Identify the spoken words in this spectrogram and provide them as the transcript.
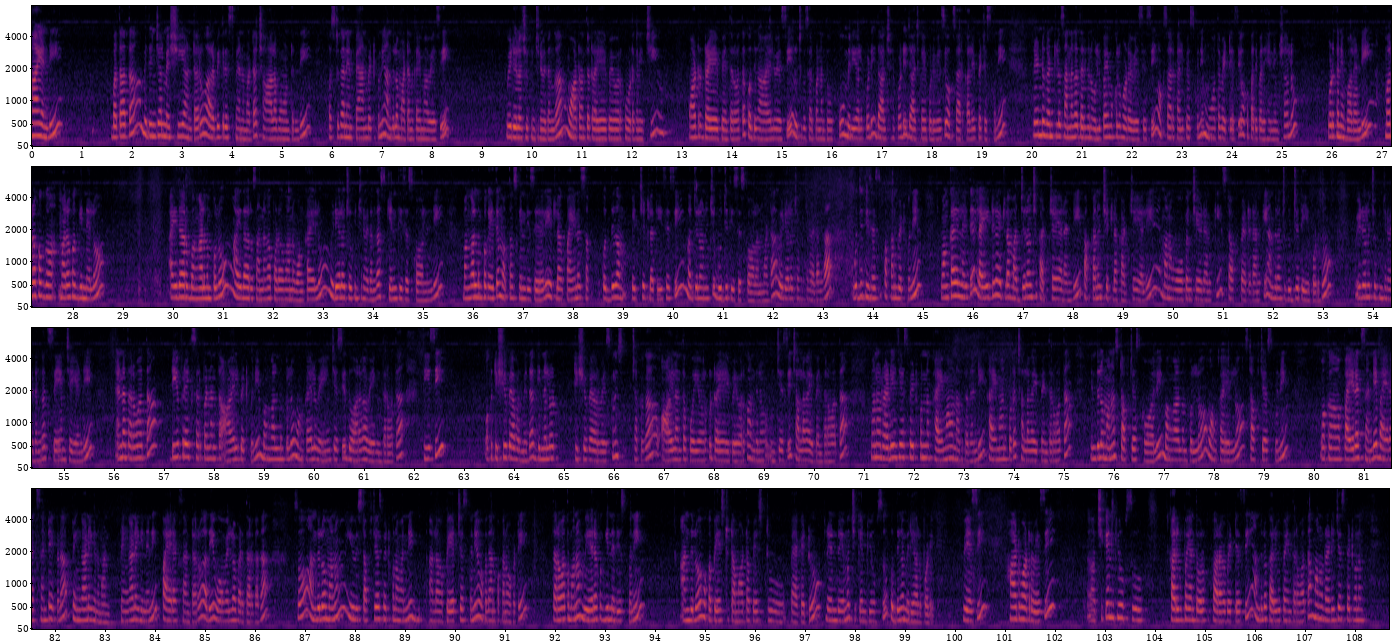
Hi అండి. బతాతా బిదింజల్ మెషి అంటారు. Arabic recipe అనమాట చాలా బాగుంటుంది. ఫస్ట్గా నేను ప్యాన్ పెట్టుకుని అందులో మటన్ కైమా వేసి వీడియోలో చూపించిన విధంగా వాటర్ అంతా డ్రై అయిపోయే వరకు ఉడకనిచ్చి వాటర్ డ్రై అయిపోయిన తర్వాత కొద్దిగా ఆయిల్ వేసి రుచికి సరిపడినంత ఉప్పు మిరియాల పొడి దాల్చిన పొడి జాజికాయ పొడి వేసి ఒకసారి కలిపి పెట్టేసుకుని రెండు గంటలు సన్నగా తరిగిన ఉల్లిపాయ ముక్కలు కూడా వేసేసి ఒకసారి కలిపేసుకుని మూత పెట్టేసి ఒక పది పదిహేను నిమిషాలు ఉడకనివ్వాలండి. మరొక గ- మరొక గిన్నెలో ఐదారు బంగాళదుంపలు ఐదారు సన్నగా పొడవుగా ఉన్న వంకాయలు. వీడియోలో చూపించిన విధంగా స్కిన్ తీసేసుకోవాలండి. బంగాళదుంపకి అయితే మొత్తం స్కిన్ తీసేయాలి. ఇట్లా పైన కొద్దిగా పెచ్చి ఇట్లా తీసేసి మధ్యలో నుంచి గుజ్జు తీసేసుకోవాలన్నమాట. వీడియోలో చూపించిన విధంగా గుజ్జు తీసేసి పక్కన పెట్టుకుని వంకాయలను అయితే లైట్గా ఇట్లా మధ్యలోంచి కట్ చేయాలండి. పక్క నుంచి ఇట్లా కట్ చేయాలి. మనం ఓపెన్ చేయడానికి స్టఫ్ పెట్టడానికి అందులోంచి గుజ్జు తీయకూడదు. వీడియోలో చూపించిన విధంగా సేమ్ చేయండి. అండ్ ఆ తర్వాత డీప్ ఫ్రైకి సరిపడినంత ఆయిల్ పెట్టుకుని బంగాళదుంపలు వంకాయలు వేయించేసి దోరగా వేగిన తర్వాత తీసి ఒక టిష్యూ పేపర్ మీద గిన్నెలో టిష్యూ పేపర్ వేసుకుని చక్కగా ఆయిల్ అంతా పోయే వరకు డ్రై అయిపోయే వరకు అందులో ఉంచేసి చల్లగా అయిపోయిన తర్వాత మనం రెడీ చేసి పెట్టుకున్న ఖైమా ఉన్నది కదండి ఖైమాను కూడా చల్లగా అయిపోయిన తర్వాత ఇందులో మనం స్టఫ్ చేసుకోవాలి. బంగాళదుంపల్లో వంకాయల్లో స్టఫ్ చేసుకుని ఒక పైరెక్స్ అండి. పైరక్స్ అంటే ఇక్కడ పింగాణి గిన్నె పింగాణి గిన్నెని పైరెక్స్ అంటారు. అది ఓవెన్లో పెడతారు కదా. సో అందులో మనం ఇవి స్టఫ్ చేసి పెట్టుకున్నవన్నీ అలా పేర్ చేసుకుని ఒకదాని పక్కన ఒకటి. తర్వాత మనం వేరొక గిన్నె తీసుకొని అందులో ఒక పేస్ట్ టమాటా పేస్ట్ ప్యాకెట్ రెండు ఏమో చికెన్ క్యూబ్స్ కొద్దిగా మిరియాల పొడి వేసి హాట్ వాటర్ వేసి చికెన్ క్యూబ్స్ కరిగిపోయేంత వరకు కరగబెట్టేసి అందులో కరిగిపోయిన తర్వాత మనం రెడీ చేసి పెట్టుకున్న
